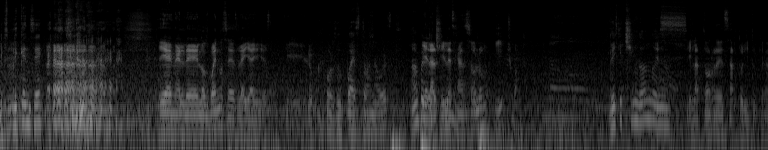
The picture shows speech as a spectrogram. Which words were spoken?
explíquense. Y en el de los buenos es Leia y, es- y Luke. Por supuesto. Ah, Y el alfil es Han Solo y Chewbacca. No. Qué chingón, Y, güey. es- y la torre es Arturito, creo.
